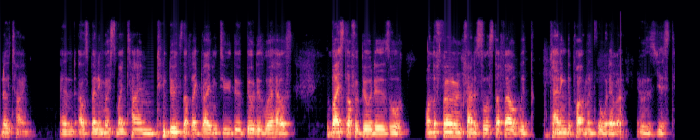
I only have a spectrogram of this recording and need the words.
no time and I was spending most of my time doing stuff like driving to the builder's warehouse to buy stuff for builders or on the phone trying to sort stuff out with planning departments or whatever. It was just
